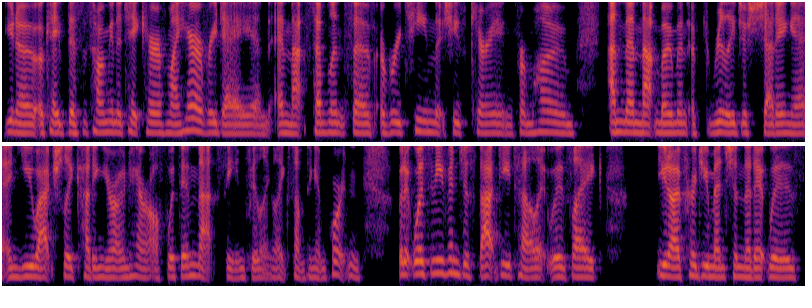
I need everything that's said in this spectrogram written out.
you know okay this is how i'm going to take care of my hair every day and and that semblance of a routine that she's carrying from home and then that moment of really just shedding it and you actually cutting your own hair off within that scene feeling like something important but it wasn't even just that detail it was like you know i've heard you mention that it was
